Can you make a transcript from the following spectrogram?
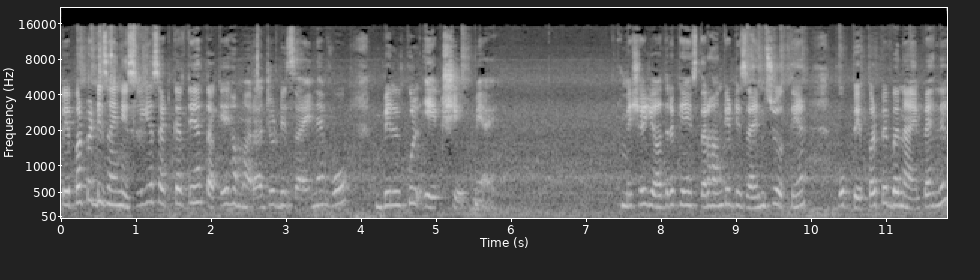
पेपर पर डिज़ाइन इसलिए सेट करते हैं ताकि हमारा जो डिज़ाइन है, वो बिल्कुल एक शेप में आए। हमेशा याद रखें, इस तरह के डिज़ाइन जो होते हैं, वो पेपर पे बनाएँ पहले,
